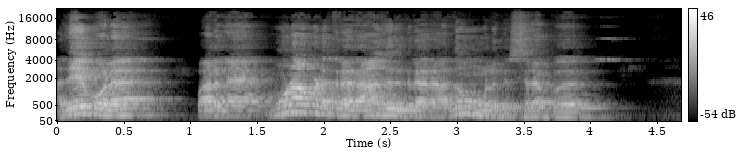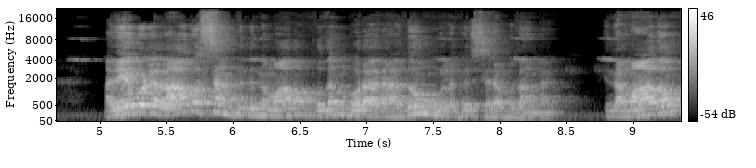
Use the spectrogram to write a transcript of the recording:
அதே போல் பாருங்க மூணாம் இடத்துல ராகு இருக்கிறாரு அதுவும் உங்களுக்கு சிறப்பு. அதே போல் லாபஸ்தானத்துக்கு இந்த மாதம் புதன் போகிறாரு அதுவும் உங்களுக்கு சிறப்பு தாங்க இந்த மாதம்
